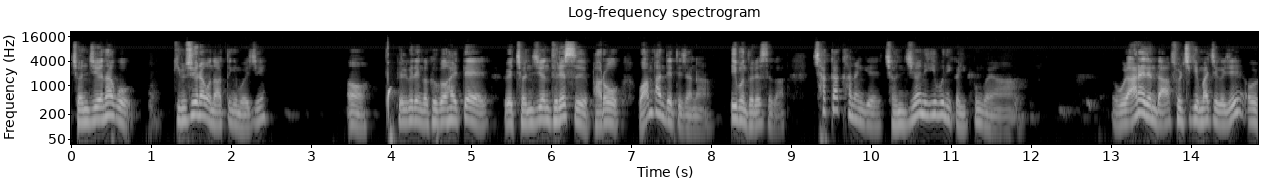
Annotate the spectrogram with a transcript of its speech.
전지현하고 김수현하고 나왔던 게 뭐지? 어 별그댄가 그거 할 때 왜 전지현 드레스 바로 완판됐대잖아. 입은 드레스가 착각하는 게 전지현이 입으니까 이쁜 거야. 우리 알아야 된다. 솔직히 맞지, 그지? 어,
